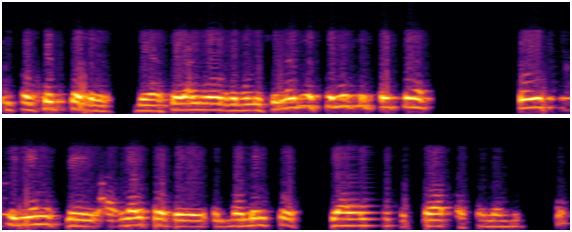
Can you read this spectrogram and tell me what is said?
el concepto de, de hacer algo revolucionario, pero en ese era- todos teníamos que hablar sobre el momento social que estaba pasando en México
